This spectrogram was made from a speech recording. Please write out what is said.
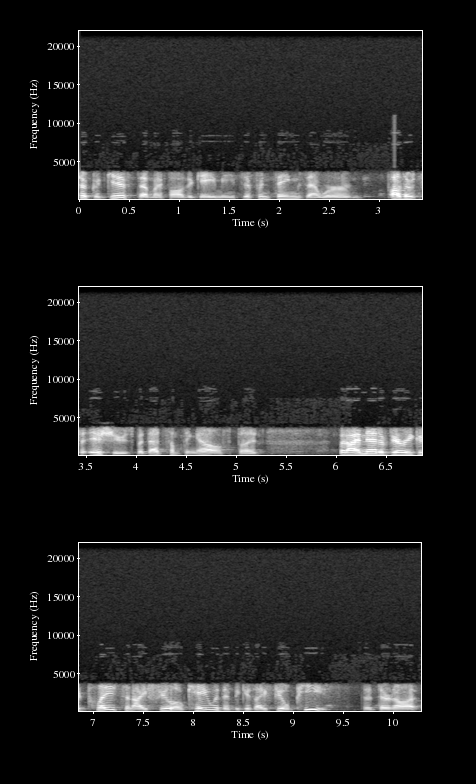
took a gift that my father gave me, different things that were other th- issues, but that's something else. But but I'm at a very good place, and I feel okay with it because I feel peace that they're not.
